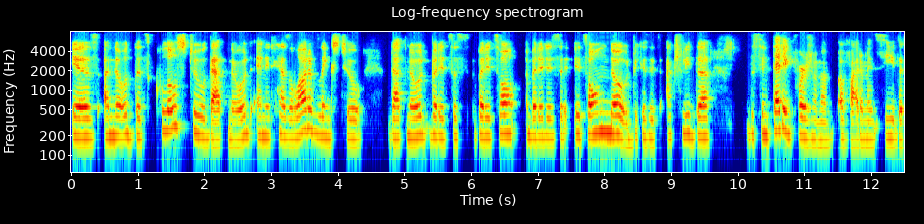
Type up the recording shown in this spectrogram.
is a node that's close to that node and it has a lot of links to that node, but it's a but it's all but it is its own node because it's actually the the synthetic version of, of vitamin C that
